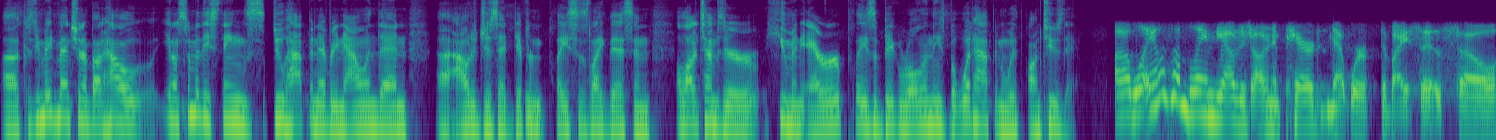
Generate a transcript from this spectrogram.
Because uh, you made mention about how you know some of these things do happen every now and then, uh, outages at different places like this, and a lot of times their human error plays a big role in these. But what happened with on Tuesday? Uh, well, Amazon blamed the outage on impaired network devices. So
